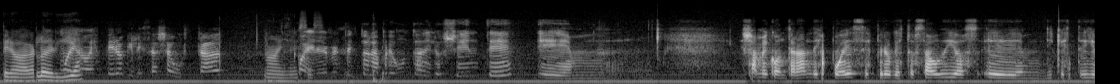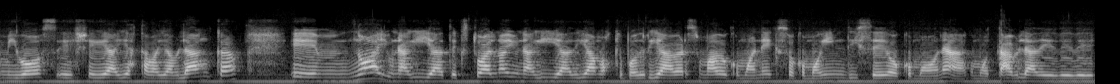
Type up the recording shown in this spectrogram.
Pero a ver lo del guía. Bueno, espero que les haya gustado. No, no bueno, respecto a la pregunta del oyente, eh, ya me contarán después, espero que estos audios eh, y que, esté, mi voz eh, llegue ahí hasta Bahía Blanca. Eh, no hay una guía textual, no hay una guía, digamos, que podría haber sumado como anexo, como índice o como nada, como tabla de, de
